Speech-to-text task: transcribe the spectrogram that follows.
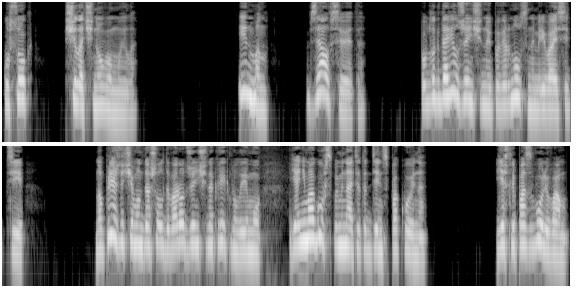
Кусок щелочного мыла. Инман взял все это, поблагодарил женщину и повернулся, намереваясь идти. Но прежде чем он дошел до ворот, женщина крикнула ему — я не могу вспоминать этот день спокойно, если позволю вам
